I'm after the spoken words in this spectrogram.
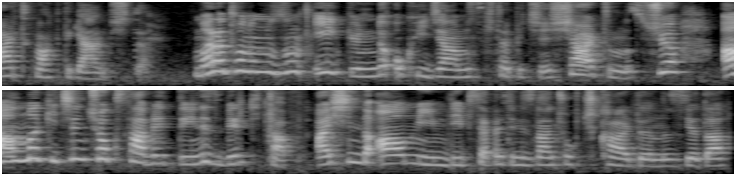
artık vakti gelmişti. Maratonumuzun ilk gününde okuyacağımız kitap için şartımız şu. Almak için çok sabrettiğiniz bir kitap. Ay şimdi almayayım deyip sepetinizden çok çıkardığınız ya da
